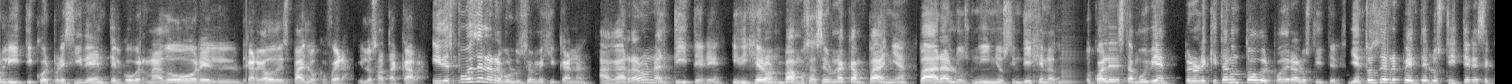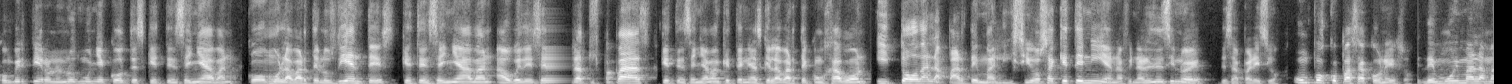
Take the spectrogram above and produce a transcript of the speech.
político, el presidente, el gobernador, el cargado de espalda, lo que fuera, y los atacaban. Y después de la Revolución Mexicana, agarraron al títere y dijeron, vamos a hacer una campaña para los niños indígenas, lo cual está muy bien, pero le quitaron todo el poder a los títeres. Y entonces de repente los títeres se convirtieron en unos muñecotes que te enseñaban cómo lavarte los dientes, que te enseñaban a obedecer a tus papás, que te enseñaban que tenías que lavarte con jabón y toda la parte maliciosa que tenían a finales del 19 desapareció. Un poco pasa con eso. De muy mala manera,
